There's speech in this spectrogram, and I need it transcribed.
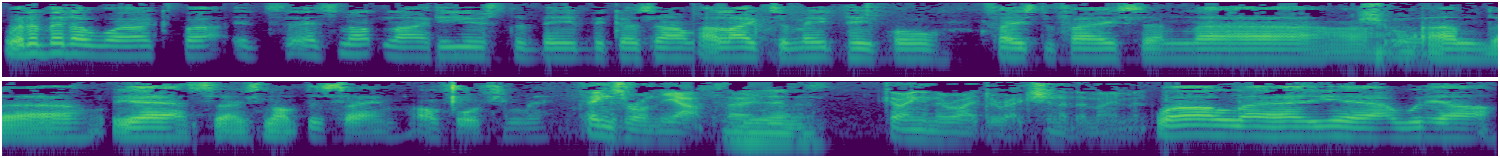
with a bit of work, but it's it's not like it used to be because I'm, I like to meet people face to face and uh, and uh, yeah, so it's not the same, unfortunately. Things are on the up, though. Yeah. Going in the right direction at the moment. Well, uh, yeah, we are.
